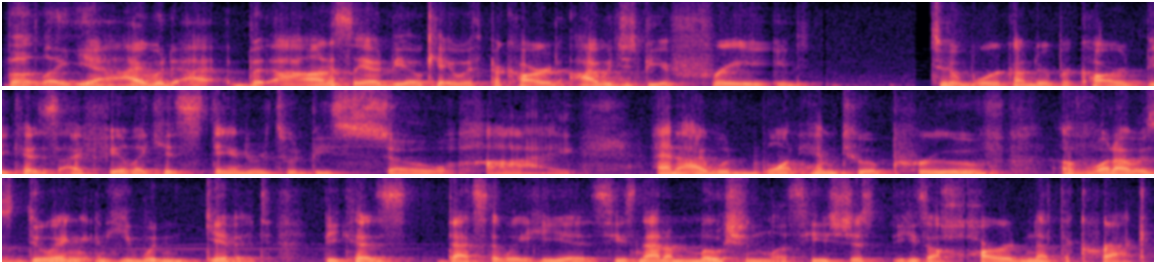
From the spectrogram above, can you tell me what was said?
but like, yeah, I would. I, but honestly, I'd be okay with Picard. I would just be afraid to work under Picard because I feel like his standards would be so high. And I would want him to approve of what I was doing, and he wouldn't give it because that's the way he is. He's not emotionless. He's just he's a hard nut to crack.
